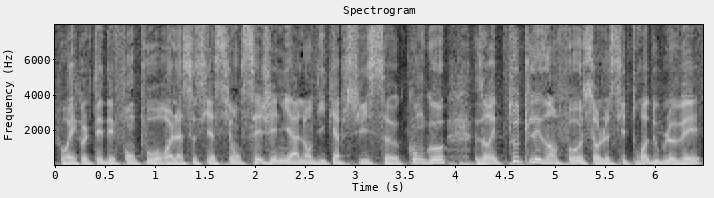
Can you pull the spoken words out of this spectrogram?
pour récolter des fonds pour l'association C'est Génial Handicap Suisse Congo. Vous aurez toutes les infos sur le site www.cghsc.ch.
